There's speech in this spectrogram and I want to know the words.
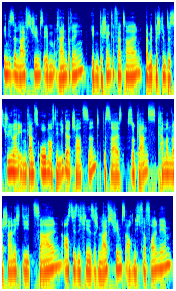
in diese Livestreams eben reinbringen, eben Geschenke verteilen, damit bestimmte Streamer eben ganz oben auf den Leadercharts sind. Das heißt, so ganz kann man wahrscheinlich die Zahlen aus diesen chinesischen Livestreams auch nicht für voll nehmen.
